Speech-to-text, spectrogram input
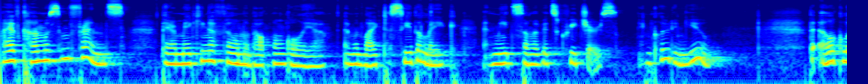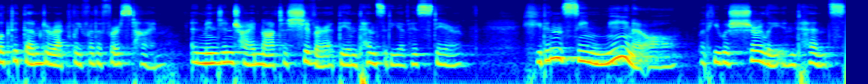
I have come with some friends. They are making a film about Mongolia and would like to see the lake and meet some of its creatures, including you. The elk looked at them directly for the first time, and Minjin tried not to shiver at the intensity of his stare. He didn't seem mean at all, but he was surely intense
